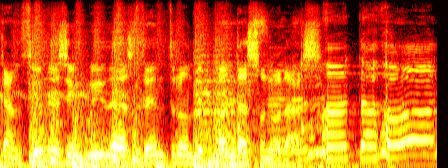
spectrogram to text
canciones incluidas dentro de bandas sonoras. Matador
